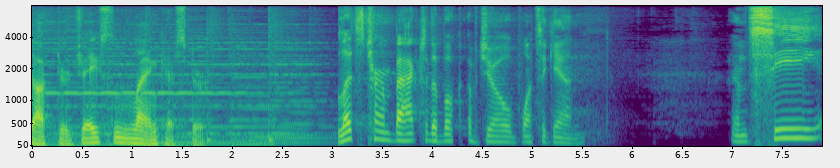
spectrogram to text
Dr. Jason Lancaster. Let's turn back to the book of Job once again and see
